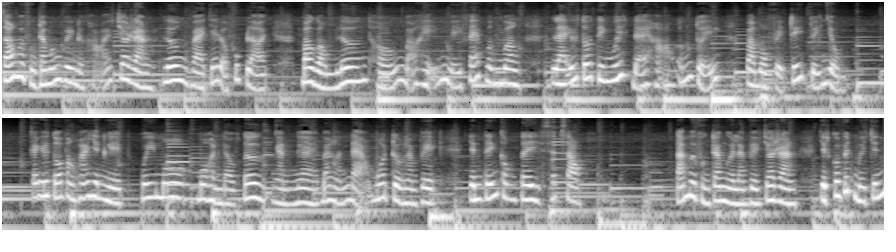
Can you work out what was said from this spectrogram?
60% ứng viên được hỏi cho rằng lương và chế độ phúc lợi bao gồm lương, thưởng, bảo hiểm, nghỉ phép vân vân là yếu tố tiên quyết để họ ứng tuyển vào một vị trí tuyển dụng các yếu tố văn hóa doanh nghiệp quy mô mô hình đầu tư ngành nghề ban lãnh đạo môi trường làm việc danh tiếng công ty xếp sau 80% người làm việc cho rằng dịch Covid-19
